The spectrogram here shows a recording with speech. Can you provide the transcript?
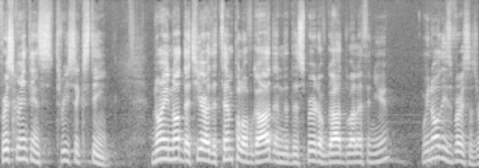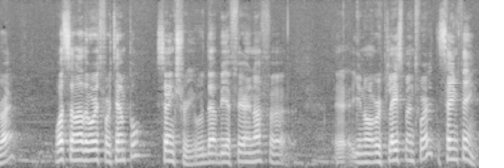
1 Corinthians 3.16 Knowing not that ye are the temple of God and that the Spirit of God dwelleth in you. We know these verses, right? What's another word for temple? Sanctuary. Would that be a fair enough uh, uh, you know, replacement word? Same thing.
